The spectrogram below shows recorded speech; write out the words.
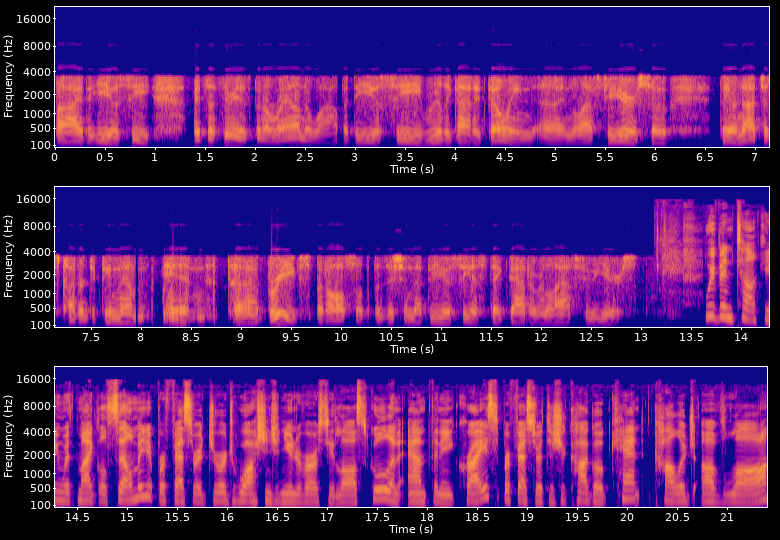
by the EOC. It's a theory that's been around a while, but the EOC really got it going uh, in the last few years. So they are not just contradicting them in the briefs, but also the position that the EOC has staked out over the last few years. We've been talking with Michael Selmi, a professor at George Washington University Law School, and Anthony Kreis, professor at the Chicago Kent College of Law,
